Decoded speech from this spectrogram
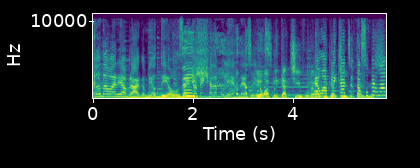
Ana Maria Braga, meu Deus. Ainda bem que ela é mulher, né, gente? É um aplicativo, né? É um aplicativo, que tá super isso. na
